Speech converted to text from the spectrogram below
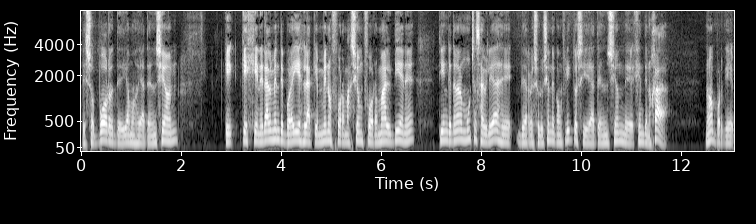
de soporte, digamos, de atención, que, que generalmente por ahí es la que menos formación formal tiene, tienen que tener muchas habilidades de, de resolución de conflictos y de atención de gente enojada. ¿no? Porque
